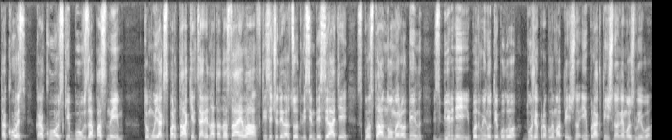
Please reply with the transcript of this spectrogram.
Так ось, Краковський був запасним, тому як спартаківця Рената Досаєва в 1980-ті з поста номер 1 в збірній подвинути було дуже проблематично і практично неможливо.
